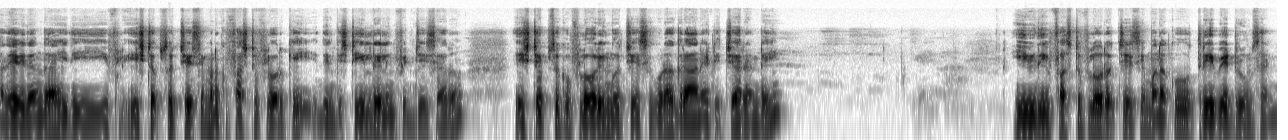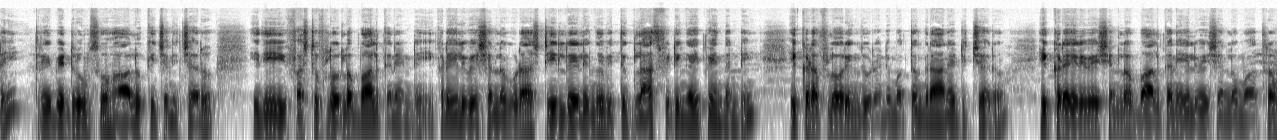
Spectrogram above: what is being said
అదేవిధంగా ఇది ఈ స్టెప్స్ వచ్చేసి మనకు ఫస్ట్ ఫ్లోర్కి దీనికి స్టీల్ రీలింగ్ ఫిట్ చేశారు. ఈ స్టెప్స్కు ఫ్లోరింగ్ వచ్చేసి కూడా గ్రానైట్ ఇచ్చారండి. ఇది ఫస్ట్ ఫ్లోర్ వచ్చేసి మనకు త్రీ బెడ్రూమ్స్ అండి. త్రీ బెడ్రూమ్స్ హాలు కిచెన్ ఇచ్చారు. ఇది ఫస్ట్ ఫ్లోర్లో బాల్కనీ అండి. ఇక్కడ ఎలివేషన్లో కూడా steel railing with glass fitting అయిపోయిందండి. ఇక్కడ ఫ్లోరింగ్ చూడండి మొత్తం గ్రానైట్ ఇచ్చారు. ఇక్కడ ఎలివేషన్లో బాల్కనీ ఎలివేషన్లో మాత్రం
